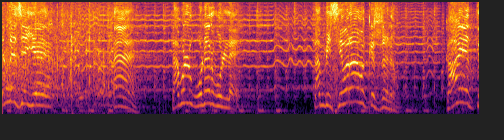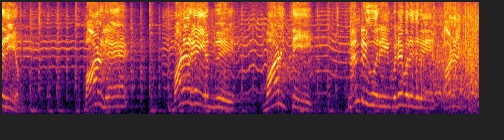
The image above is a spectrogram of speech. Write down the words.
என்ன செய்ய? ஆ, தமிழ் உணர்வுள்ள தம்பி சிவராமகிருஷ்ணனும் காயத்ரியும். வாழ்க வளர்க என்று வாழ்த்தி நன்றி கூறி விடைபெறுகிறேன். வணக்கம்.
